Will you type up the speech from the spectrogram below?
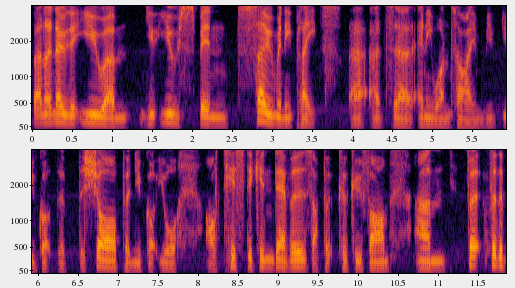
But and I know that you um you you spin so many plates uh, at uh, any one time. You've, you've got the the shop and you've got your artistic endeavours up at Cuckoo Farm. Um, for for the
